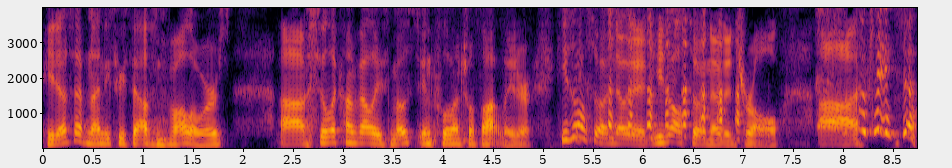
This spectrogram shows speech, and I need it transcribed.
He does have 93,000 followers. Uh, Silicon Valley's most influential thought leader. He's also a noted, he's also a noted troll. Uh, Okay, so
